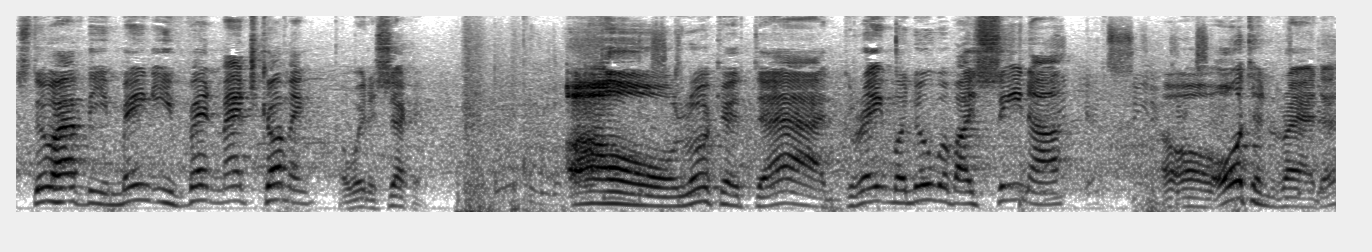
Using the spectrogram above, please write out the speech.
Still have the main event match coming. Oh, wait a second. Oh, look at that. Great maneuver by Cena. Uh oh, Orton rather,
